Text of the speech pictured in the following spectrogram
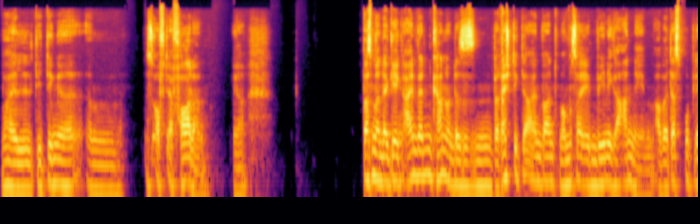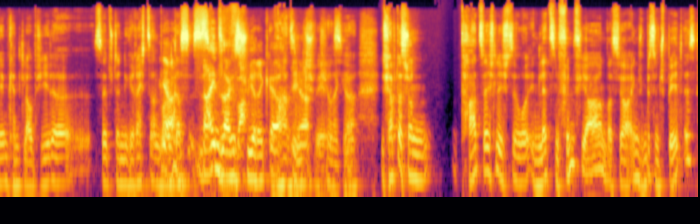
weil die Dinge ähm, es oft erfordern. Ja. Was man dagegen einwenden kann, und das ist ein berechtigter Einwand, man muss halt eben weniger annehmen. Aber das Problem kennt, glaube ich, jeder selbstständige Rechtsanwalt. Ja, das ist Nein sagen ist schwierig. Wahnsinnig ja, schwer schwierig, ist, ja. Ich habe das schon tatsächlich so in den letzten fünf Jahren, was ja eigentlich ein bisschen spät ist,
